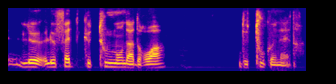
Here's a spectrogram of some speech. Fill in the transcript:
le, fait que tout le monde a droit de tout connaître.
